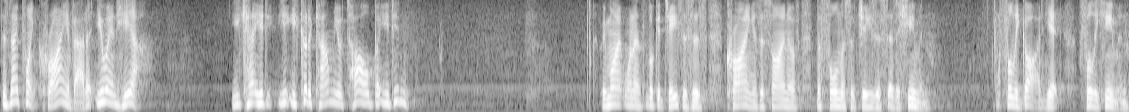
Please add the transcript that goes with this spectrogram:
There's no point crying about it. You weren't here. You, can't, you, you could have come, you were told, but you didn't. We might want to look at Jesus crying as a sign of the fullness of Jesus as a human. Fully God, yet fully human.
